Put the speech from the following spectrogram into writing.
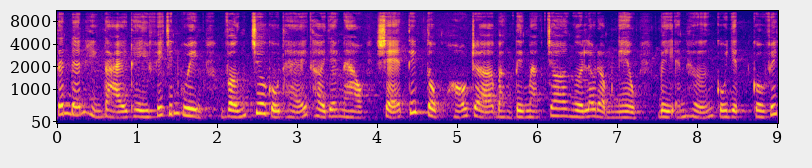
Tính đến hiện tại thì phía chính quyền vẫn chưa cụ thể thời gian nào sẽ tiếp tục hỗ trợ bằng tiền mặt cho người lao động nghèo bị ảnh hưởng của dịch Covid.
